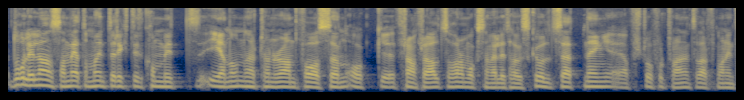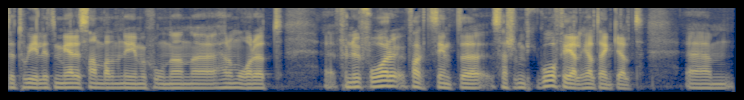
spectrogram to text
dålig lönsamhet. De har inte riktigt kommit igenom den här turnaround-fasen och eh, framförallt så har de också en väldigt hög skuldsättning. Jag förstår fortfarande inte varför man inte tog i lite mer i samband med nyemissionen häromåret. För nu får faktiskt inte särskilt mycket gå fel helt enkelt. Um,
